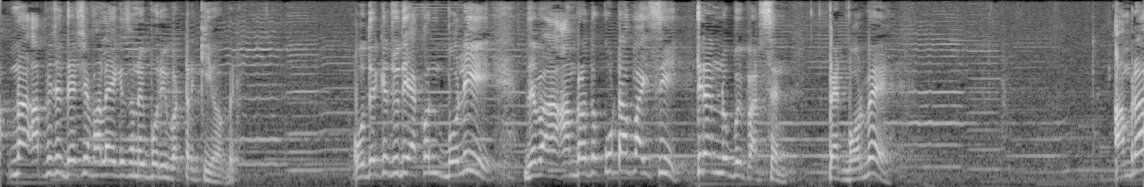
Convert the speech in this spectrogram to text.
আপনার আপনি যে দেশে ফালাই গেছেন, ওই পরিবারটার কি হবে? ওদেরকে যদি এখন বলি যে আমরা তো কোটা পাইছি, তিরানব্বই পার্সেন্ট পেট ভরবে? আমরা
